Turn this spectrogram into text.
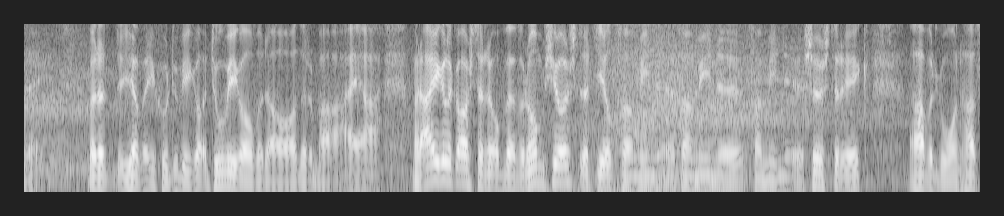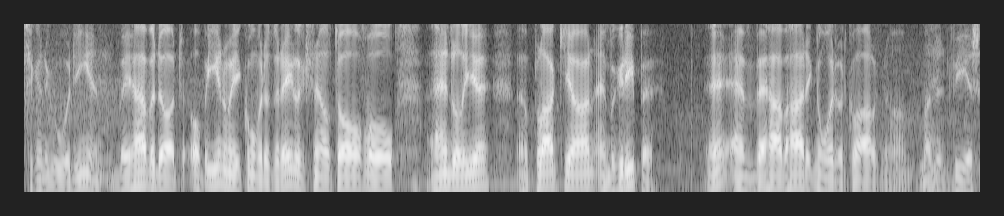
nee. Maar dat, ja, maar goed, toen weer over de ouder. Maar, ah, ja. maar eigenlijk als er op Weveromsjos, dat deelt van mijn, van mijn, eh, van mijn eh, zuster ik, hebben we het gewoon hartstikke goed dingen. We hebben dat, op een manier komen we dat redelijk snel tafel handelen, een plakje aan en begrijpen. En we hebben haar ik nooit wat kwalijk genomen. Maar dat, wie is,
